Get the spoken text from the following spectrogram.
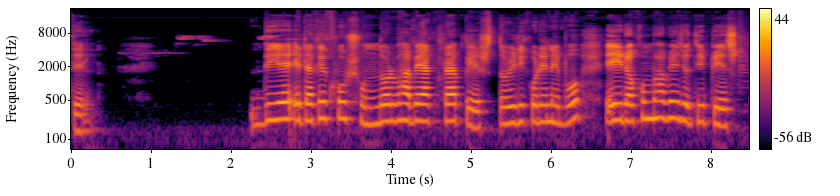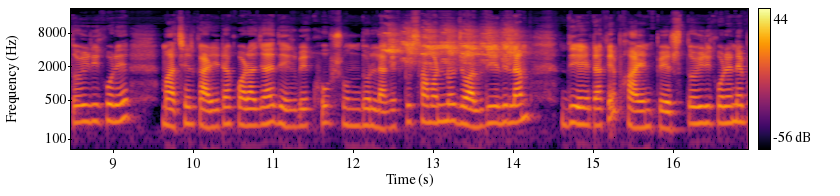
তেল। দিয়ে এটাকে খুব সুন্দরভাবে একটা পেস্ট তৈরি করে নেব। এই রকমভাবে যদি পেস্ট তৈরি করে মাছের কারিটা করা যায়, দেখবে খুব সুন্দর লাগে। একটু সামান্য জল দিয়ে দিলাম, দিয়ে এটাকে ফাইন পেস্ট তৈরি করে নেব।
